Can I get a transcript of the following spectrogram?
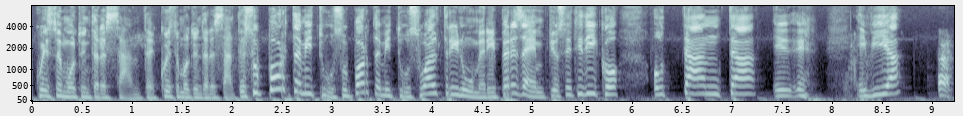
Questo è molto interessante, questo è molto interessante. Supportami tu, supportami tu su altri numeri, per esempio se ti dico 80 e, e, e via? Ah,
